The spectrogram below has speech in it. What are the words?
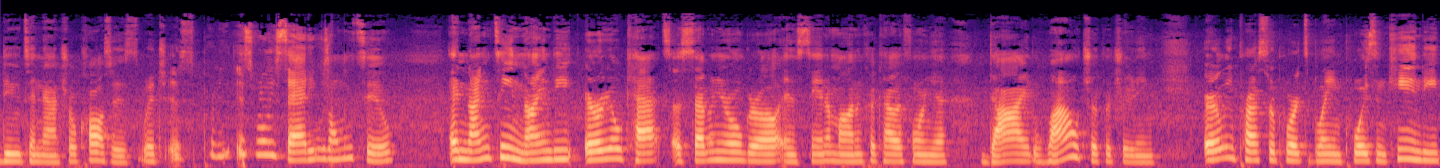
due to natural causes, which is pretty it's really sad. He was only 2. In 1990, Ariel Katz, a 7-year-old girl in Santa Monica, California, died while trick-or-treating. Early press reports blame poison candy,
